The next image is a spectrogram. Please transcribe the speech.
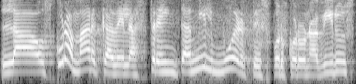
la oscura marca de las 30.000 muertes por coronavirus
